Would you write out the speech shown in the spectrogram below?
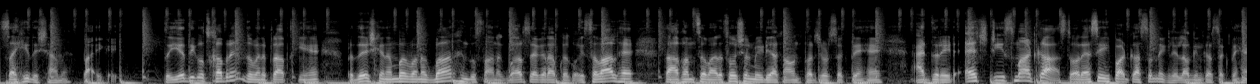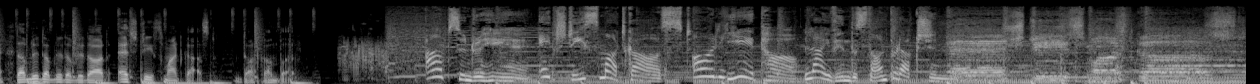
सही दिशा में पाई गई। तो ये थी कुछ खबरें जो मैंने प्राप्त की हैं। प्रदेश के नंबर वन अखबार हिंदुस्तान अखबार से अगर आपका कोई सवाल है तो आप हमसे हमारे सोशल मीडिया अकाउंट पर जुड़ सकते हैं at the rate H T smart cast और ऐसे ही पॉडकास्ट सुनने के लिए लॉग इन कर सकते हैं W W W dot H T smart cast dot com पर। आप सुन रहे हैं एच टी स्मार्ट कास्ट और ये था live Hindustan production smart cast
